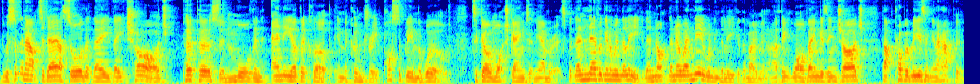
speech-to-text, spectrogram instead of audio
there was something out today. I saw that they they charge per person more than any other club in the country, possibly in the world, to go and watch games at the Emirates. But they're never going to win the league. They're not. They're nowhere near winning the league at the moment. And I think while Wenger's in charge, that probably isn't going to happen.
